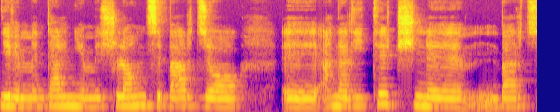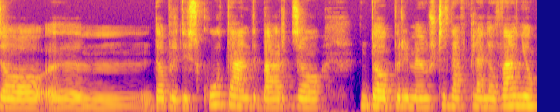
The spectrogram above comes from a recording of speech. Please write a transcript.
nie wiem, mentalnie myślący, bardzo y, analityczny, bardzo dobry dyskutant, bardzo dobry mężczyzna w planowaniu.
